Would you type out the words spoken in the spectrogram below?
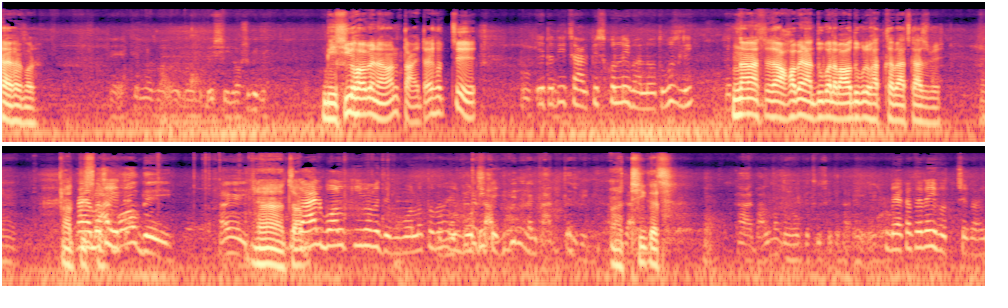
হ্যাঁ হ্যাঁ কর বেশি বেশি হবে না মানে টাই টাই হচ্ছে। এটা দিয়ে চার পিস করলেই ভালো হতো বুঝলি? না না হবে না দুবেলা বাবা দুপুরে ভাত খাবে আজকে আসবে। আট পিস হ্যাঁ গায়ের বল কীভাবে দেবো বলো তো এই বটিতে। দিবি না কাটতে পারবি না হ্যাঁ, ঠিক আছে। হচ্ছে গাই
